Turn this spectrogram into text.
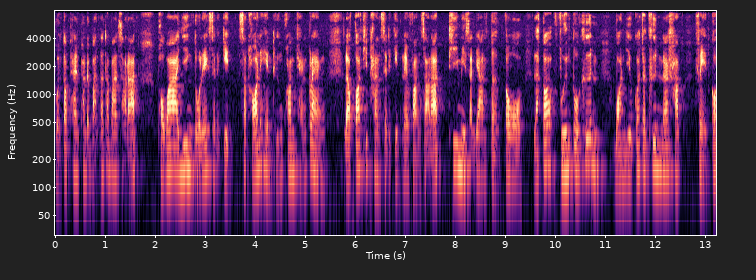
ผลตอบแทนพันธบัตรรัฐบาลสหรัฐ เพราะว่ายิ่งตัวเลขเศรษฐกิจ สะท้อนให้เห็นถึงความแข็งแกร่ง แล้วก็ทิศทางเศรษฐกิจในฝั่งสหรัฐที่มีสัญญาณเติบโต แล้วก็ฟื้นตัวขึ้นบอลยูก็จะขึ้นนะครับ เฟดก็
